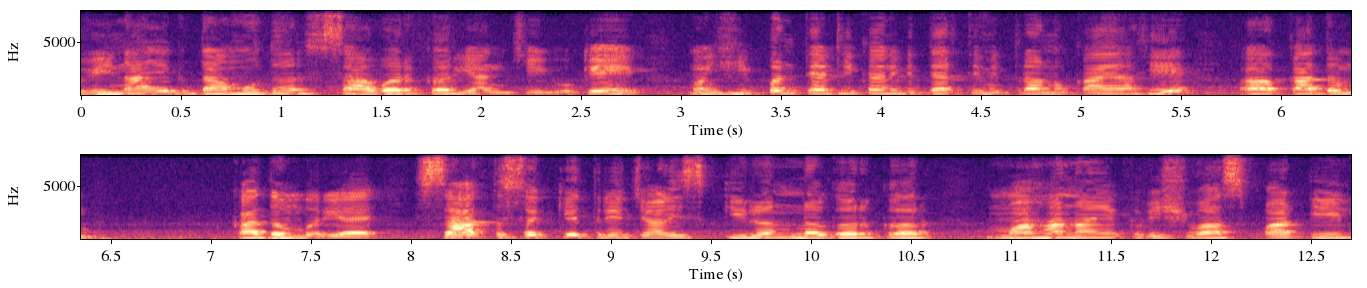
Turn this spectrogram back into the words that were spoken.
विनायक दामोदर सावरकर यांची. ओके? मग ही पण त्या ठिकाणी विद्यार्थी मित्रांनो काय आहे? कादंब कादंबरी आहे. सात सख्य त्रेचाळीस किरण नगरकर महानायक विश्वास पाटील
